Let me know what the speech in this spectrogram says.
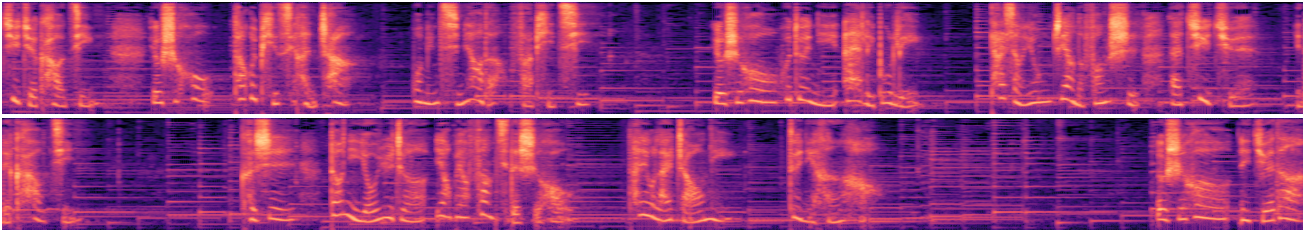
拒绝靠近。有时候他会脾气很差，莫名其妙的发脾气。有时候会对你爱理不理，他想用这样的方式来拒绝你的靠近。可是当你犹豫着要不要放弃的时候，他又来找你，对你很好。有时候你觉得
